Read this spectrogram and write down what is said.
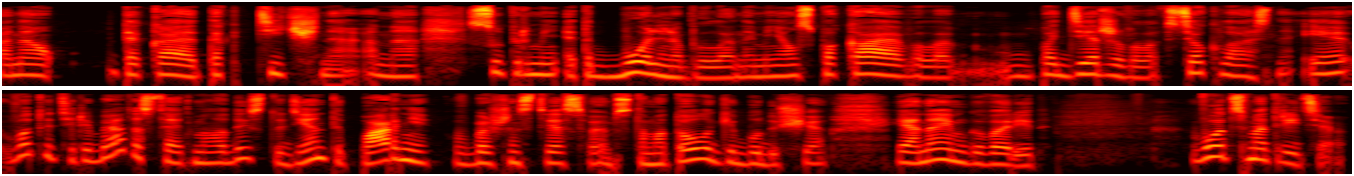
она такая тактичная, она супер, это больно было, она меня успокаивала, поддерживала, все классно. И вот эти ребята стоят, молодые студенты, парни, в большинстве своем стоматологи будущее, и она им говорит, вот смотрите,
